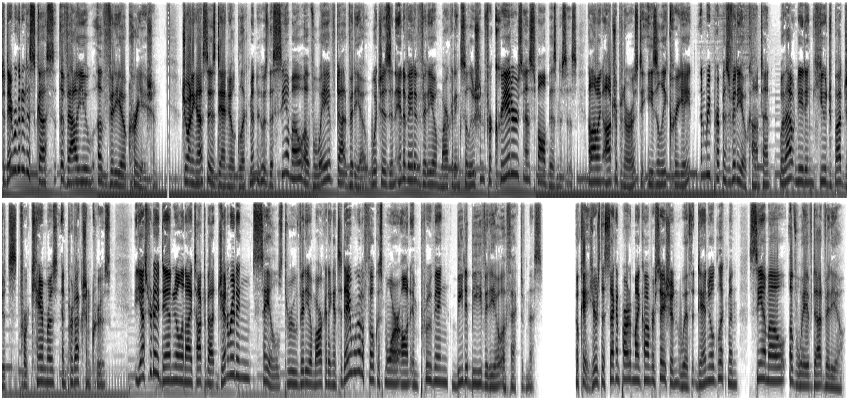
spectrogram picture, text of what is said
Today we're going to discuss the value of video creation. Joining us is Daniel Glickman, who's the CMO of Wave.video, which is an innovative video marketing solution for creators and small businesses, allowing entrepreneurs to easily create and repurpose video content without needing huge budgets for cameras and production crews. Yesterday, Daniel and I talked about generating sales through video marketing, and today we're going to focus more on improving B2B video effectiveness. Okay, here's the second part of my conversation with Daniel Glickman, CMO of Wave.video.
